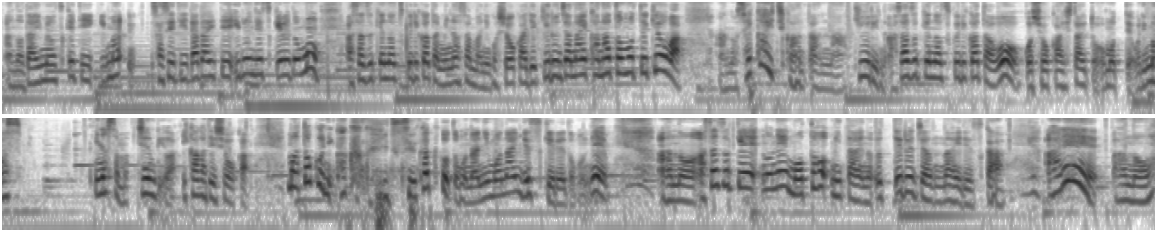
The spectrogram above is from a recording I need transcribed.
あの題名をつけて今させていただいているんですけれども浅漬けの作り方皆様にご紹介できるんじゃないかなと思って今日はあの世界一簡単なきゅうりの浅漬けの作り方をご紹介したいと思っております。皆様準備はいかがでしょうか、まあ、特に書く 書くことも何もないんですけれどもね。あの浅漬けのね元みたいの売ってるじゃないですか。あれあの本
